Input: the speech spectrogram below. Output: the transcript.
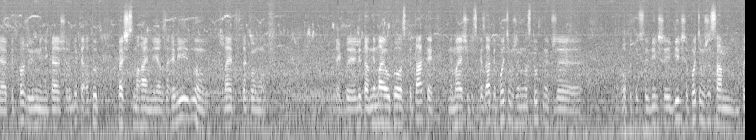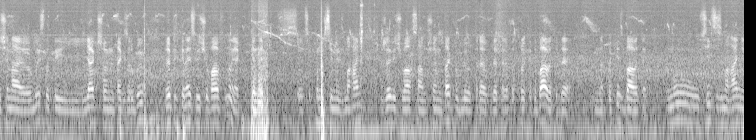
я підходжу, він мені каже, що робити. А тут перші змагання я взагалі, ну, знаєте, в такому якби літав, немає у кого спитати, немає що підсказати. Потім вже на наступних вже опиту все більше і більше. Потім вже сам починаю мислити, як, що не так зробив. Вже під кінець відчував, ну як кінець цих комерційних змагань, вже відчував сам, що не так роблю, треба, де треба трохи додати, де навпаки збавити. Тому всі ці змагання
